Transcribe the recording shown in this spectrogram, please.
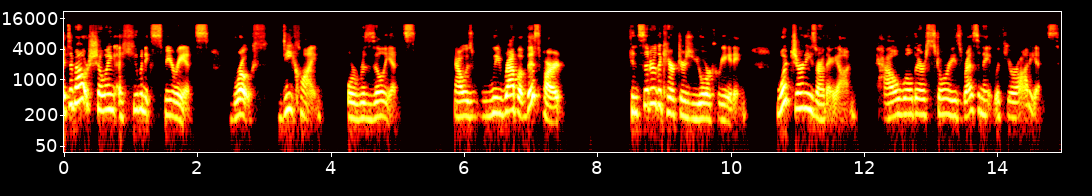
It's about showing a human experience, growth, decline, or resilience. Now, as we wrap up this part, consider the characters you're creating. What journeys are they on? How will their stories resonate with your audience?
